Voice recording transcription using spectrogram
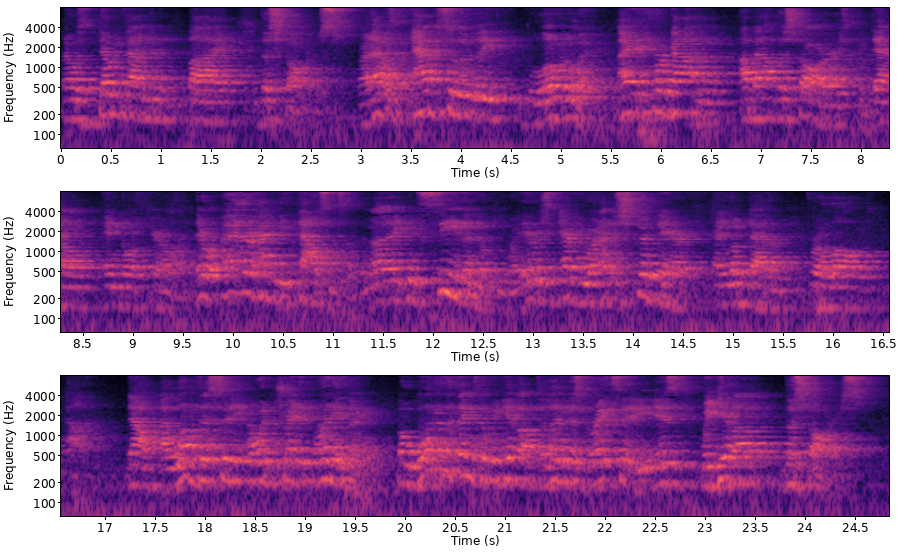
I was dumbfounded by the stars. Right? I was absolutely blown away. I had forgotten about the stars down in North Carolina. There were uh, there had to be thousands of them. I could see the Milky Way. They were just everywhere. And I just stood there and looked at them for a long time. Now, I love this city. I wouldn't trade it for anything. But one of the things that we give up to live in this great city is we give up the stars.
